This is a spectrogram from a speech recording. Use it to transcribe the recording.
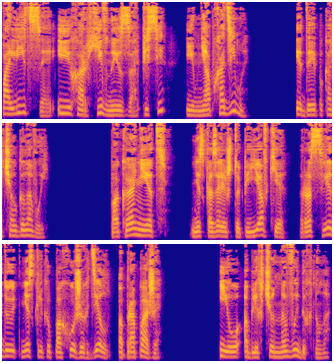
полиция и их архивные записи им необходимы. Эдей покачал головой. «Пока нет. Мне сказали, что пиявки расследуют несколько похожих дел о пропаже». Ио облегченно выдохнула.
